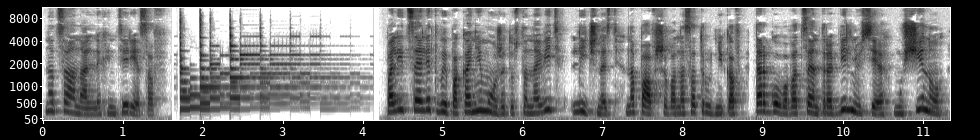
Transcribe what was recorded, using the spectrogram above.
национальных интересов. Полиция Литвы пока не может установить личность напавшего на сотрудников торгового центра в Вильнюсе мужчину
